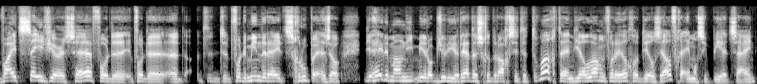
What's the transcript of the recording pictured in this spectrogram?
white saviors hè, voor, de, voor, de, eh, voor de minderheidsgroepen en zo, die helemaal niet meer op jullie reddersgedrag zitten te wachten en die al lang voor een heel groot deel zelf geëmancipeerd zijn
